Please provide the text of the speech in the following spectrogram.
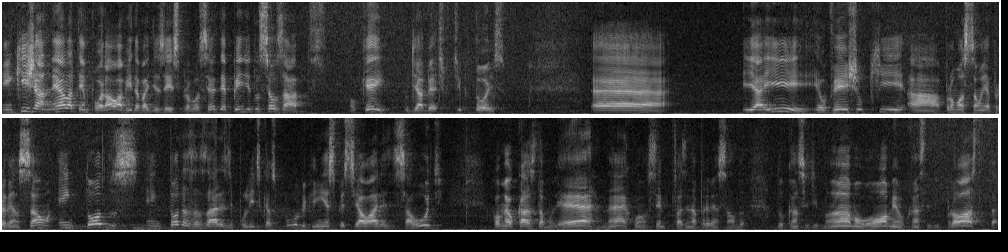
Em que janela temporal a vida vai dizer isso para você? Depende dos seus hábitos, ok? O diabético tipo 2. É, e aí eu vejo que a promoção e a prevenção em, todos, em todas as áreas de políticas públicas, em especial áreas de saúde, como é o caso da mulher, né, com, sempre fazendo a prevenção do, do câncer de mama, o homem, o câncer de próstata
